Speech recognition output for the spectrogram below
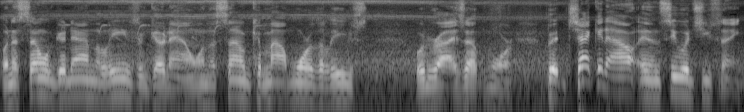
When the sun would go down, the leaves would go down. When the sun would come out more, the leaves would rise up more. But check it out and see what you think.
